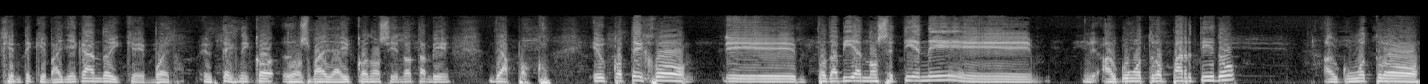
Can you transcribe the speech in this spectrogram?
gente que va llegando y que, bueno, el técnico los vaya a ir conociendo también de a poco. El cotejo eh, todavía no se tiene eh, algún otro partido algún otro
